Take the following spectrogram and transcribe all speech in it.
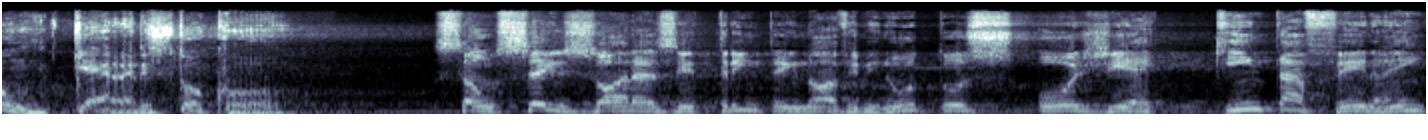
com Keller Estocou. São 6 horas e 39 minutos. Hoje é quinta-feira, hein?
